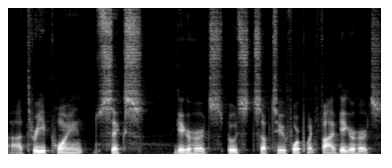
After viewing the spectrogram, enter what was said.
uh, 3.6 gigahertz, boosts up to 4.5 gigahertz.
